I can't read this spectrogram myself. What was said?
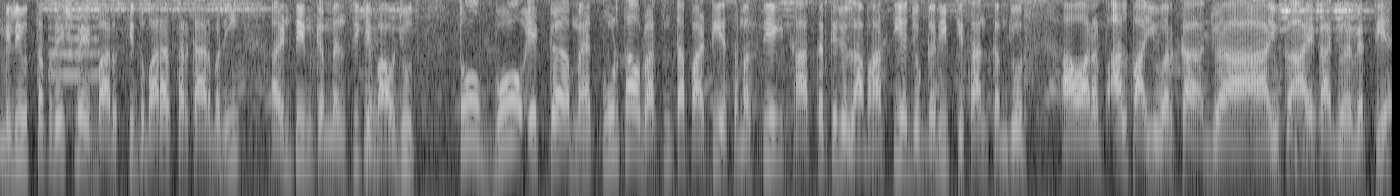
मिली उत्तर प्रदेश में एक बार उसकी दोबारा सरकार बनी एंटी इनकम्बेंसी के बावजूद। तो वो एक महत्वपूर्ण था और भारतीय जनता पार्टी ये समझती है कि खास करके जो लाभार्थी है जो गरीब किसान कमज़ोर और अल्प आयु वर्ग का जो है आयु का आय का जो है व्यक्ति है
